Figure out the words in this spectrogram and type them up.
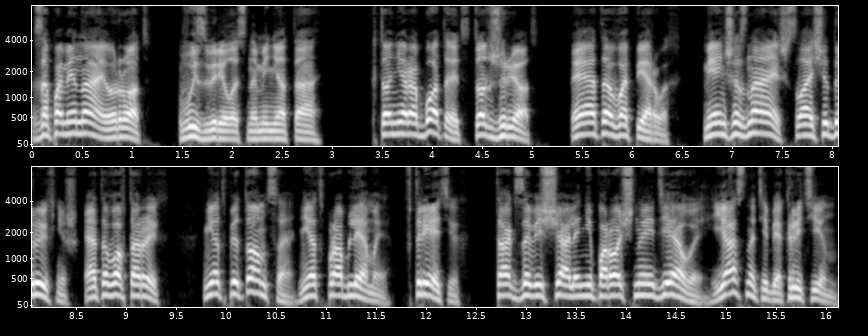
«Запоминай, урод!» — вызверилась на меня та. «Кто не работает, тот жрет. Это во-первых. Меньше знаешь, слаще дрыхнешь. Это во-вторых. Нет питомца, нет проблемы. В-третьих, так завещали непорочные девы. Ясно тебе, кретин?»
